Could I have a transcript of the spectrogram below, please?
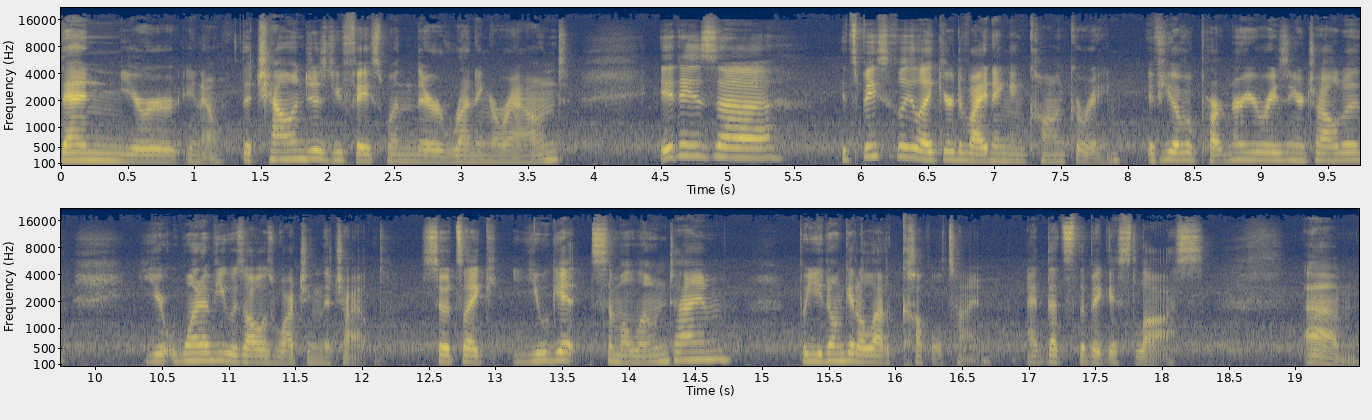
then you're, you know, the challenges you face when they're running around. It is uh it's basically like you're dividing and conquering. If you have a partner you're raising your child with, you're one of you is always watching the child. So it's like you get some alone time, but you don't get a lot of couple time. That's the biggest loss. Um,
